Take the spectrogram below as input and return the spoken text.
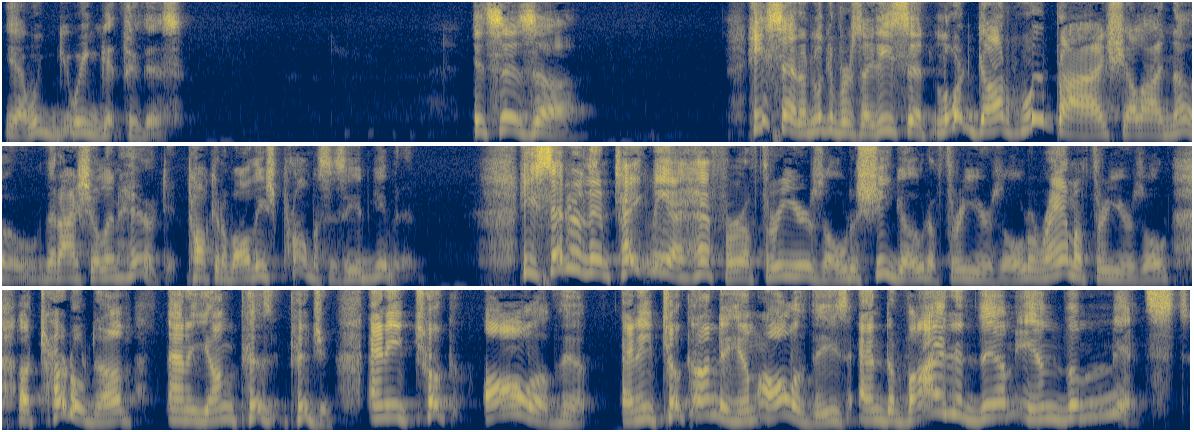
Yeah, we, we can get through this. It says, uh, he said, I'm looking for verse 8, he said, Lord God, whereby shall I know that I shall inherit it? Talking of all these promises he had given him. He said unto them, Take me a heifer of three years old, a she goat of three years old, a ram of three years old, a turtle dove, and a young pigeon. And he took all of them, and he took unto him all of these and divided them in the midst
